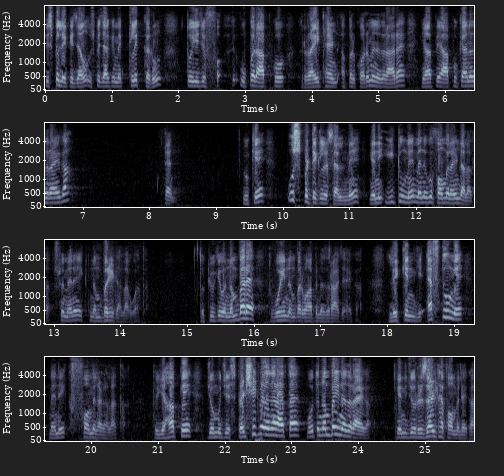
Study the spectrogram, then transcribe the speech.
اس پہ لے کے جاؤں، اس پہ جا کے میں کلک کروں، تو یہ جو اوپر آپ کو رائٹ ہینڈ اپر کارنر میں نظر آ رہا ہے، یہاں پہ آپ کو کیا نظر آئے گا؟ ٹین کیونکہ اس پرٹیکولر سیل میں یعنی e ای ٹو میں میں نے کوئی فارمولا نہیں ڈالا تھا، اس میں میں نے ایک نمبر ہی ڈالا ہوا تھا۔ تو کیونکہ وہ نمبر ہے، تو وہی نمبر وہاں پہ نظر آ جائے گا۔ لیکن یہ ایف ٹو میں میں نے ایک فارمولا ڈالا تھا۔ تو یہاں پہ جو مجھے اسپریڈ شیٹ میں نظر آتا ہے، وہ تو نمبر ہی نظر آئے گا یعنی جو ریزلٹ ہے فارمولے کا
